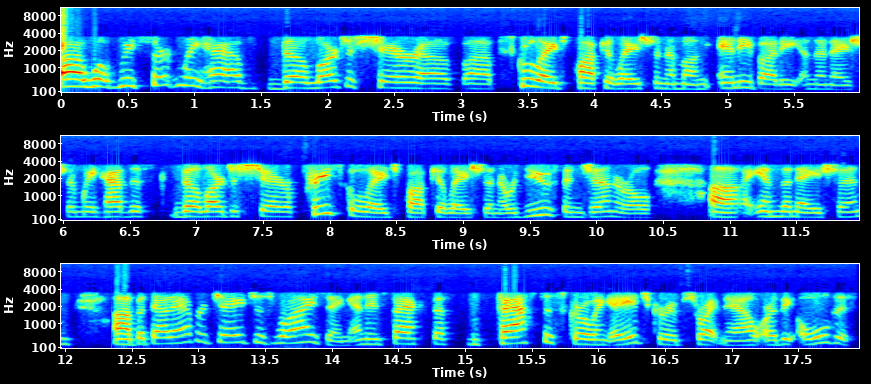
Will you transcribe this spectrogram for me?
Uh, well, we certainly have the largest share of uh, school age population among anybody in the nation. We have this the largest share of preschool age population or youth in general uh, in the nation. Uh, but that average age is rising, and in fact, the fastest growing age groups right now are the oldest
